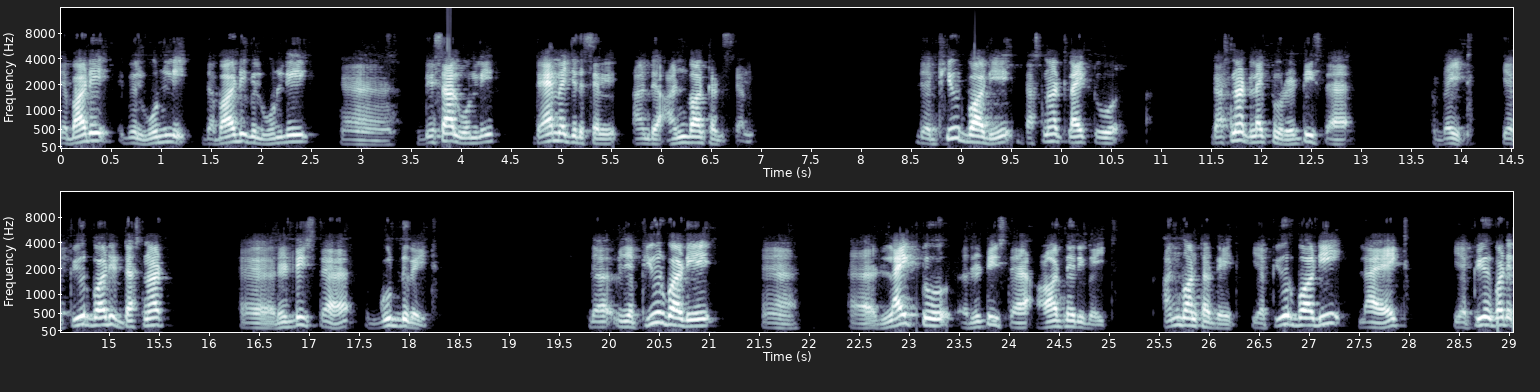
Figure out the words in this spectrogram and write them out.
the body will only the body will only dissolve only damaged cell and unwanted cell the pure body does not like to does not like to reduce the weight. A pure body does not uh, reduce the good weight. The a pure body uh, uh, like to reduce the ordinary weight, unwanted weight. A pure body like a pure body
